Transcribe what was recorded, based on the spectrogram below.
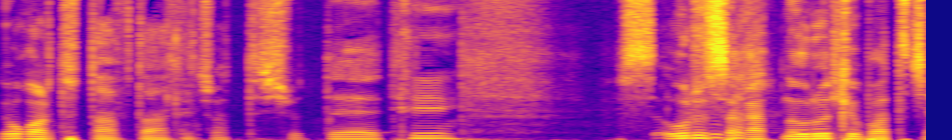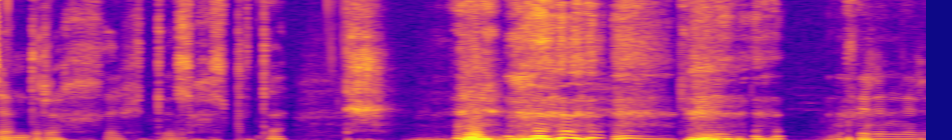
юугаар дутаавдаа л гэж бодсон шүү дээ тий өөрөөсөө гадна өрөөлийг бодож амьдрах хэрэгтэй л байна та тэр нэр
